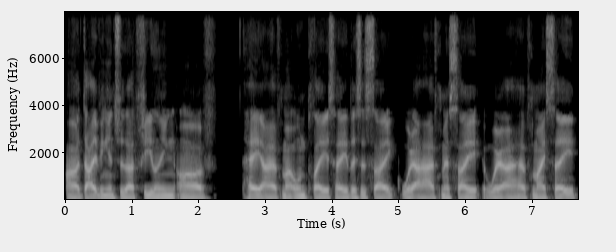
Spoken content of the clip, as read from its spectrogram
uh, diving into that feeling of hey, I have my own place. Hey, this is like where I have my say, where I have my say,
